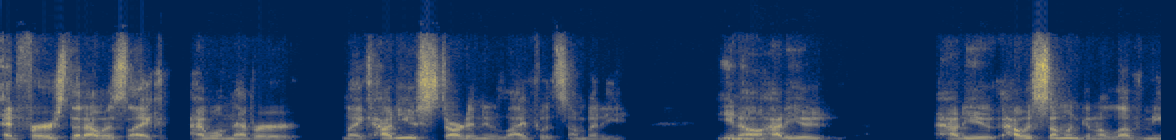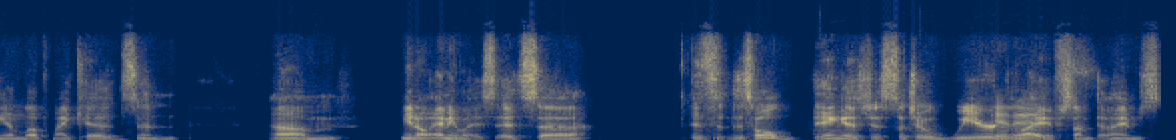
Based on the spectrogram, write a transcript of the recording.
at first that i was like i will never like how do you start a new life with somebody? You know Mhm. how do you how do you how is someone going to love me and love my kids? And um you know anyways it's uh it's this whole thing is just such a weird It life is. sometimes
